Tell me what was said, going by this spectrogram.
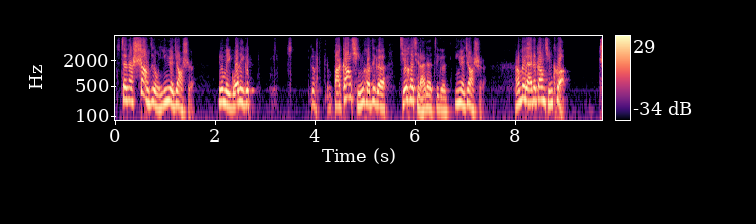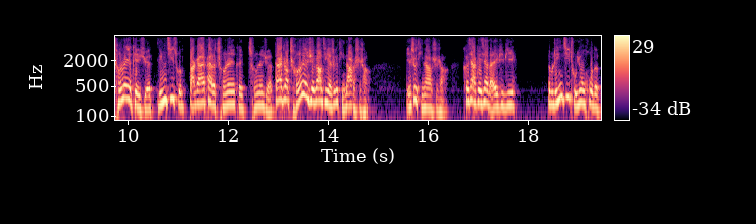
在那上这种音乐教室，用美国的一个，把钢琴和这个结合起来的这个音乐教室。然后未来的钢琴课，成人也可以学，零基础打个 iPad，成人也可以成人学。大家知道成人学钢琴也是个挺大的市场，也是个挺大的市场。课下可以下载 APP，那么零基础用户的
